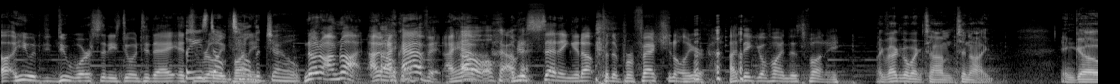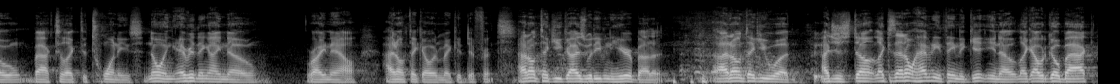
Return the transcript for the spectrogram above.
Uh, he would do worse than he's doing today. It's Please really don't tell the joke. No, no, I'm not. I, Oh, I have it. I have. Oh, it. okay, I'm okay. just setting it up for the professional here. I think you'll find this funny. Like if I can go back in time tonight and go back to like the 20s, knowing everything I know right now, I don't think I would make a difference. I don't think you guys would even hear about it. I don't think you would. I just don't. Like, cause I don't have anything to get. You know, like I would go back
